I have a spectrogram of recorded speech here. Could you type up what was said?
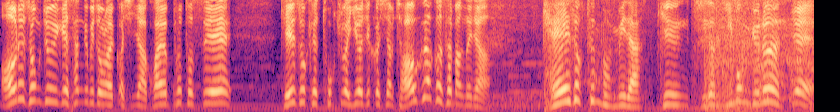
어느 종족에게 상금이 돌아갈 것이냐? 과연 프로토스의 계속해서 독주가 이어질 것이냐? 저그가 그것을 막느냐? 계속 틈 봅니다. 기- 지금 이몽규는 예.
